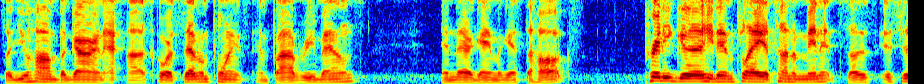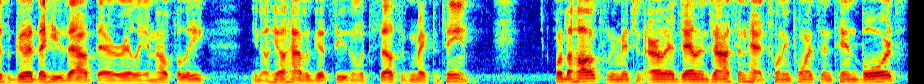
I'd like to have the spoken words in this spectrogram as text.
So Juhann Begarin uh, scored seven points and five rebounds in their game against the Hawks. Pretty good. He didn't play a ton of minutes, so it's, it's just good that he's out there, really. And hopefully, you know, he'll have a good season with the Celtics and make the team. For the Hawks, we mentioned earlier, Jalen Johnson had 20 points and 10 boards.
